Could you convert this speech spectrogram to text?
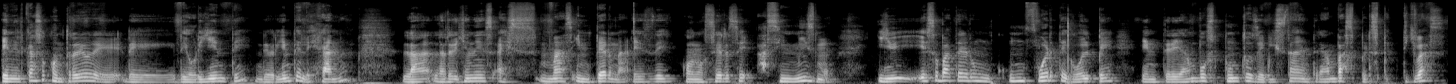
En el caso contrario de, Oriente, de Oriente lejano, la, religión es, más interna, es de conocerse a sí mismo. Y eso va a tener un, fuerte golpe entre ambos puntos de vista, entre ambas perspectivas,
